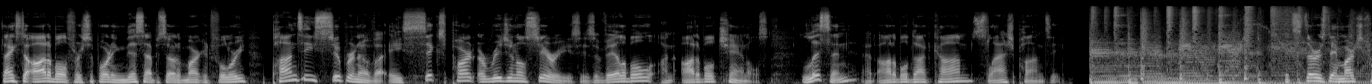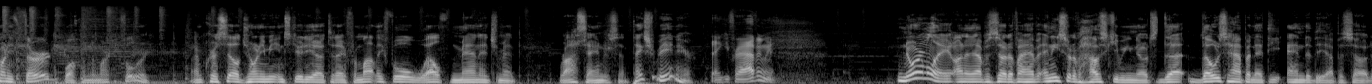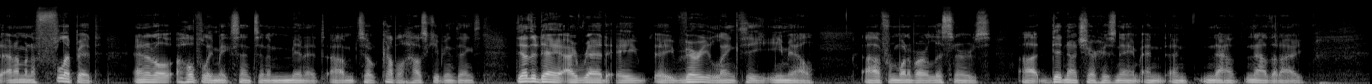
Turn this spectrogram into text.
Thanks to Audible for supporting this episode of Market Foolery. Ponzi Supernova, a six part original series, is available on Audible channels. Listen at audible.com slash Ponzi. It's Thursday, March 23rd. Welcome to Market Foolery. I'm Chris Hill. Joining me in studio today from Motley Fool Wealth Management, Ross Anderson. Thanks for being here. Thank you for having me. Normally, on an episode, if I have any sort of housekeeping notes, that those happen at the end of the episode, and I'm going to flip it and it'll hopefully make sense in a minute. Um, so, a couple housekeeping things. The other day, I read a, a very lengthy email uh, from one of our listeners. Uh, did not share his name, and and now now that I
